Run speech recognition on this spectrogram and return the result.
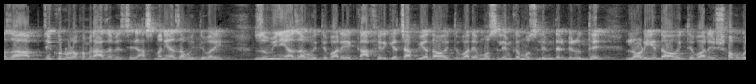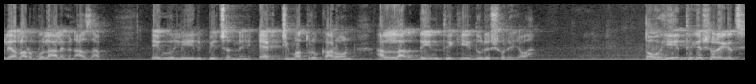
আজাব যে কোনো রকমের আজাব এসেছে আসমানি আজাব হইতে পারে, জমিনি আজাব হইতে পারে, কাফেরকে চাপিয়ে দেওয়া হইতে পারে, মুসলিমকে মুসলিমদের বিরুদ্ধে লড়িয়ে দেওয়া হইতে পারে, সবগুলি আল্লাহ রবুল আলমের আজাব এগুলির পিছনে একটি মাত্র কারণ, আল্লাহর দিন থেকে দূরে সরে যাওয়া। তৌহিদ থেকে সরে গেছে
